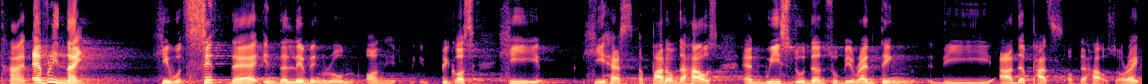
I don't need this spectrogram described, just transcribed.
time, every night. He would sit there in the living room on, because he, he has a part of the house and we students would be renting the other parts of the house, all right?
